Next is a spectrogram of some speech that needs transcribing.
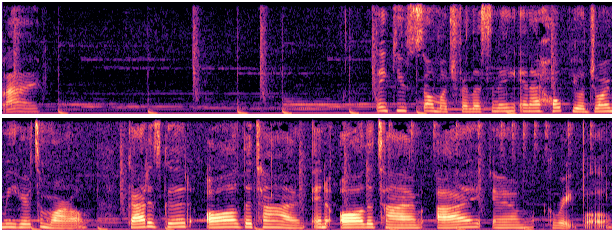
Bye. Thank you so much for listening, and I hope you'll join me here tomorrow. God is good all the time, and all the time I am grateful.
